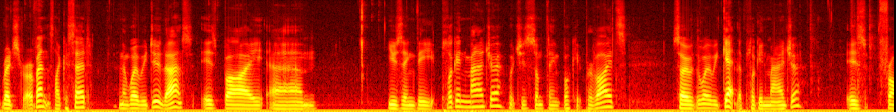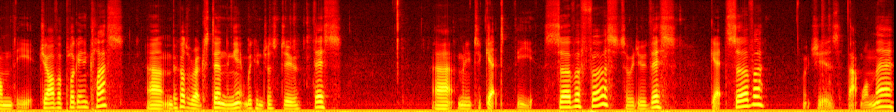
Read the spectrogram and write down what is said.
register our events like I said and the way we do that is by um, using the plugin manager, which is something Bukkit provides. So the way we get the plugin manager is from the Java plugin class. Um, because we're extending it, we can just do this. Uh, we need to get the server first, so we do this get server, which is that one there,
